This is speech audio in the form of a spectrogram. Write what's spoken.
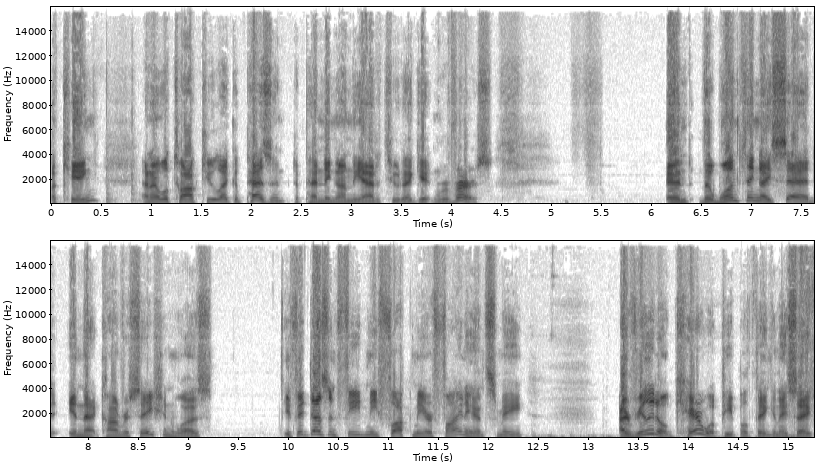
a king, and I will talk to you like a peasant, depending on the attitude I get in reverse. And the one thing I said in that conversation was if it doesn't feed me, fuck me, or finance me, I really don't care what people think. And they say,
